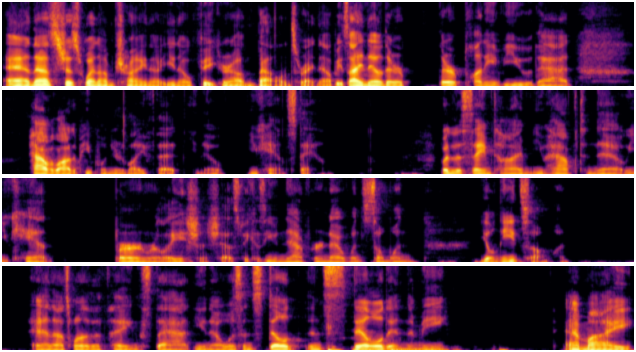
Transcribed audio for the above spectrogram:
And that's just what I'm trying to, you know, figure out and balance right now because I know there there are plenty of you that have a lot of people in your life that, you know, you can't stand. But at the same time, you have to know you can't burn relationships because you never know when someone you'll need someone. And that's one of the things that, you know, was instilled instilled into me at my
